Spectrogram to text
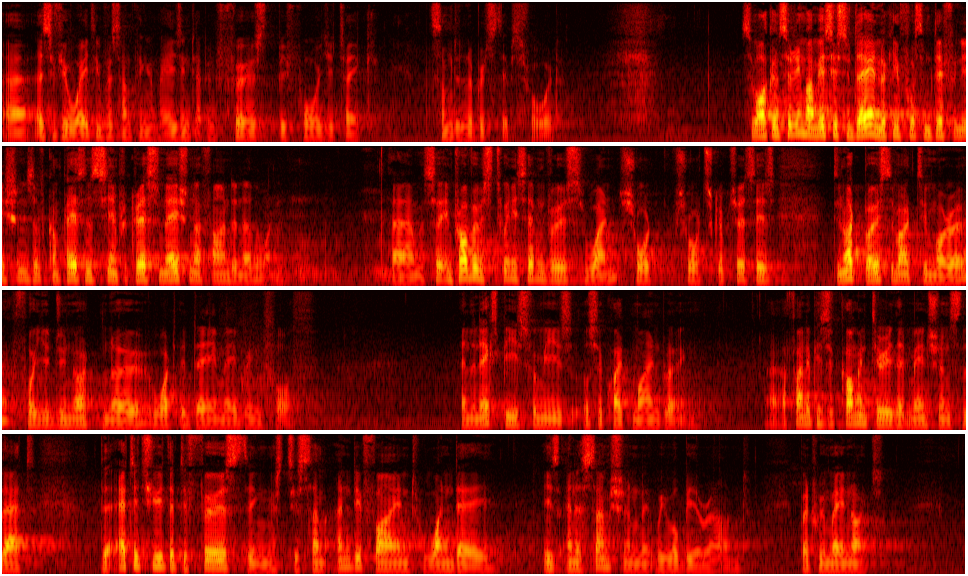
uh, as if you're waiting for something amazing to happen first before you take some deliberate steps forward. So, while considering my message today and looking for some definitions of complacency and procrastination, I found another one. Um, so, in Proverbs 27, verse 1, short, short scripture, it says, do not boast about tomorrow, for you do not know what a day may bring forth. And the next piece for me is also quite mind blowing. Uh, I find a piece of commentary that mentions that the attitude that defers things to some undefined one day is an assumption that we will be around, but we may not.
